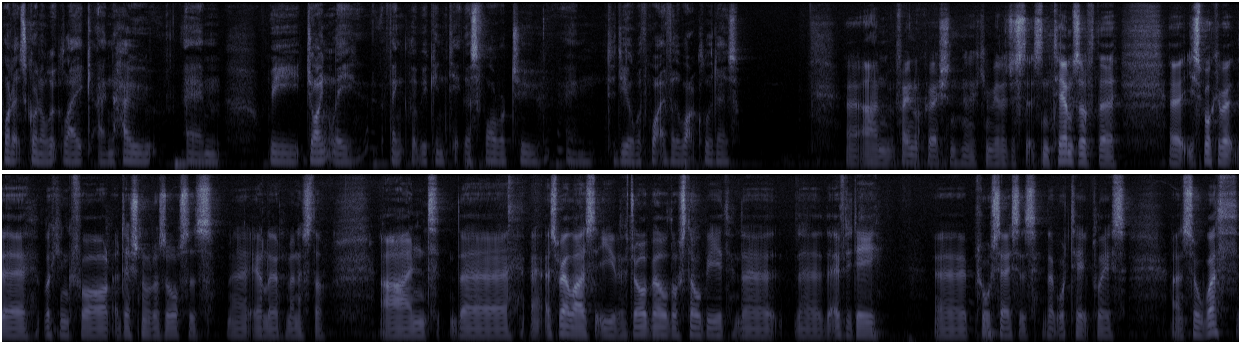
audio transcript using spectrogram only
what it's going to look like and how um, we jointly think that we can take this forward to um, to deal with whatever the workload is. Uh, and final question, uh, Kimira, just it's in terms of the, uh, you spoke about the looking for additional resources uh, earlier, Minister, and the uh, as well as the EU withdrawal bill, there'll still be the the, the everyday uh, processes that will take place. And so, with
